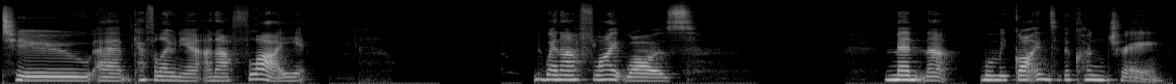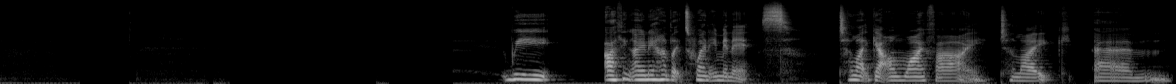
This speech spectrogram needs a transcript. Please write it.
to um, Kefalonia, and our flight, when our flight was, meant that when we got into the country, we, I think I only had like 20 minutes to like get on Wi-Fi to like um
